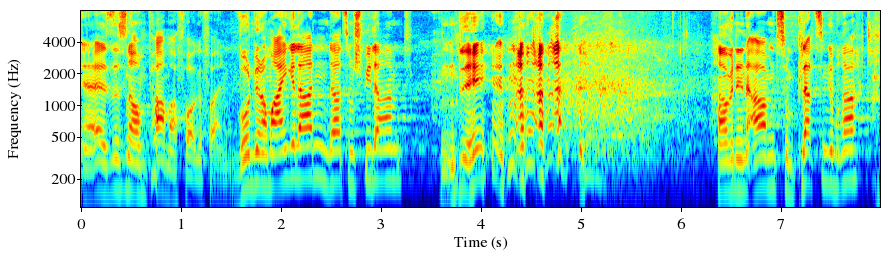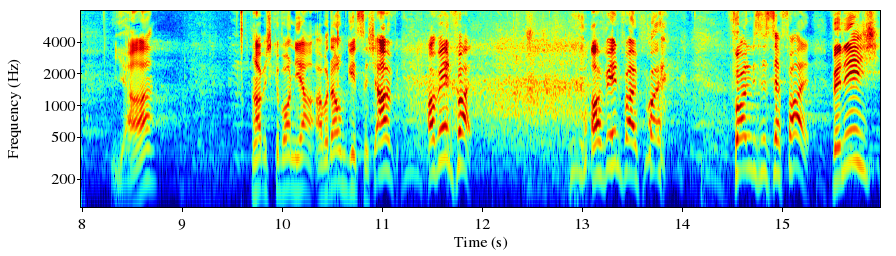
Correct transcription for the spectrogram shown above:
Ja, es ist noch ein paar Mal vorgefallen. Wurden wir noch mal eingeladen da zum Spieleabend? Nee. haben wir den Abend zum Platzen gebracht? Ja. Habe ich gewonnen? Ja, aber darum geht es nicht. Auf, auf jeden Fall. Auf jeden Fall. Folgendes ist der Fall. Wenn ich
